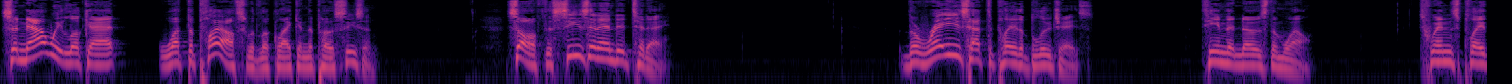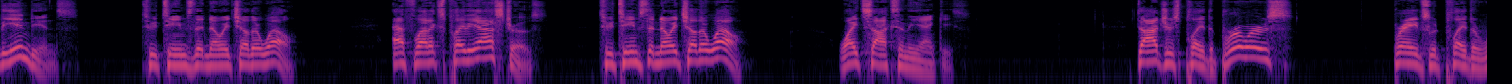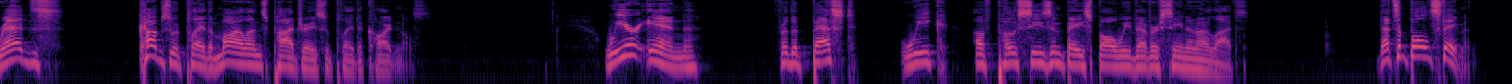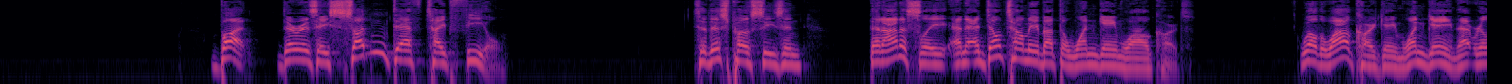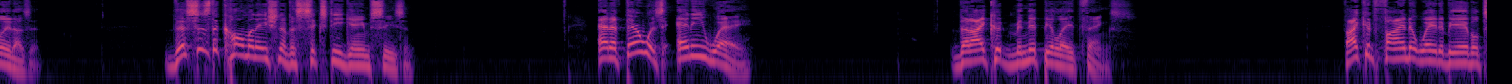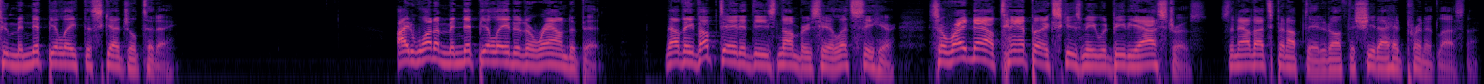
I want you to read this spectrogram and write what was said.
So now we look at what the playoffs would look like in the postseason. So if the season ended today, the Rays have to play the Blue Jays, team that knows them well. Twins play the Indians, two teams that know each other well. Athletics play the Astros, two teams that know each other well. White Sox and the Yankees. Dodgers play the Brewers. Braves would play the Reds. Cubs would play the Marlins. Padres would play the Cardinals. We are in for the best week of postseason baseball we've ever seen in our lives. That's a bold statement. But there is a sudden death type feel to this postseason that honestly, and, and don't tell me about the one game wild cards. Well, the wild card game, one game, that really does it. This is the culmination of a 60 game season. And if there was any way that I could manipulate things, if I could find a way to be able to manipulate the schedule today, I'd want to manipulate it around a bit. Now they've updated these numbers here. Let's see here. So right now, Tampa, excuse me, would be the Astros. So now that's been updated off the sheet I had printed last night.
